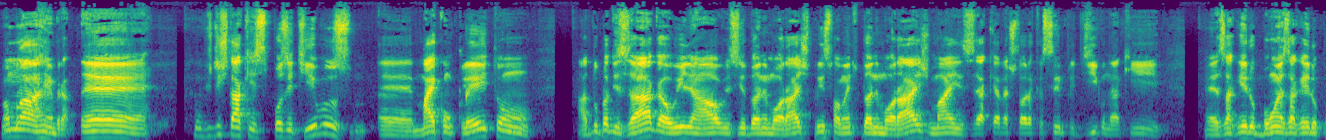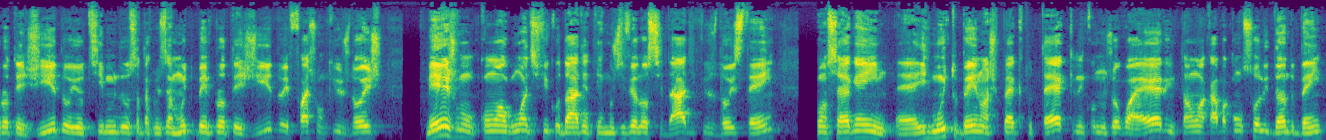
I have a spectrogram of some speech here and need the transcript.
Vamos lá, Rembra. É, os destaques positivos, é, Michael Clayton, a dupla de zaga, o William Alves e o Dani Moraes, principalmente o Dani Moraes, mas é aquela história que eu sempre digo, né, que é, zagueiro bom é zagueiro protegido e o time do Santa Cruz é muito bem protegido e faz com que os dois, mesmo com alguma dificuldade em termos de velocidade que os dois têm, conseguem é, ir muito bem no aspecto técnico, no jogo aéreo, então acaba consolidando bem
